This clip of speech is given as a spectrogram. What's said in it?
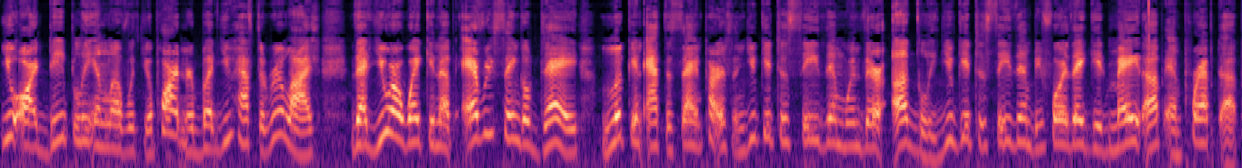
you are deeply in love with your partner, but you have to realize that you are waking up every single day looking at the same person. You get to see them when they're ugly. You get to see them before they get made up and prepped up.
